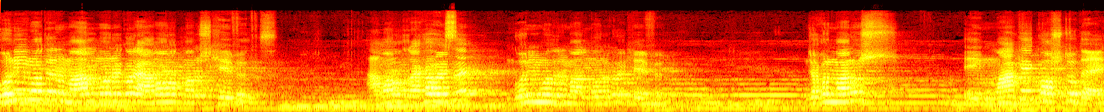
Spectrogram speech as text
গনিমতের মাল মনে করে আমানত মানুষ খেয়ে ফেলতেছে। আমানত রাখা হয়েছে, গনিমতের মাল মনে করে খেয়ে ফেলে যখন মানুষ এই মাকে কষ্ট দেয়,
